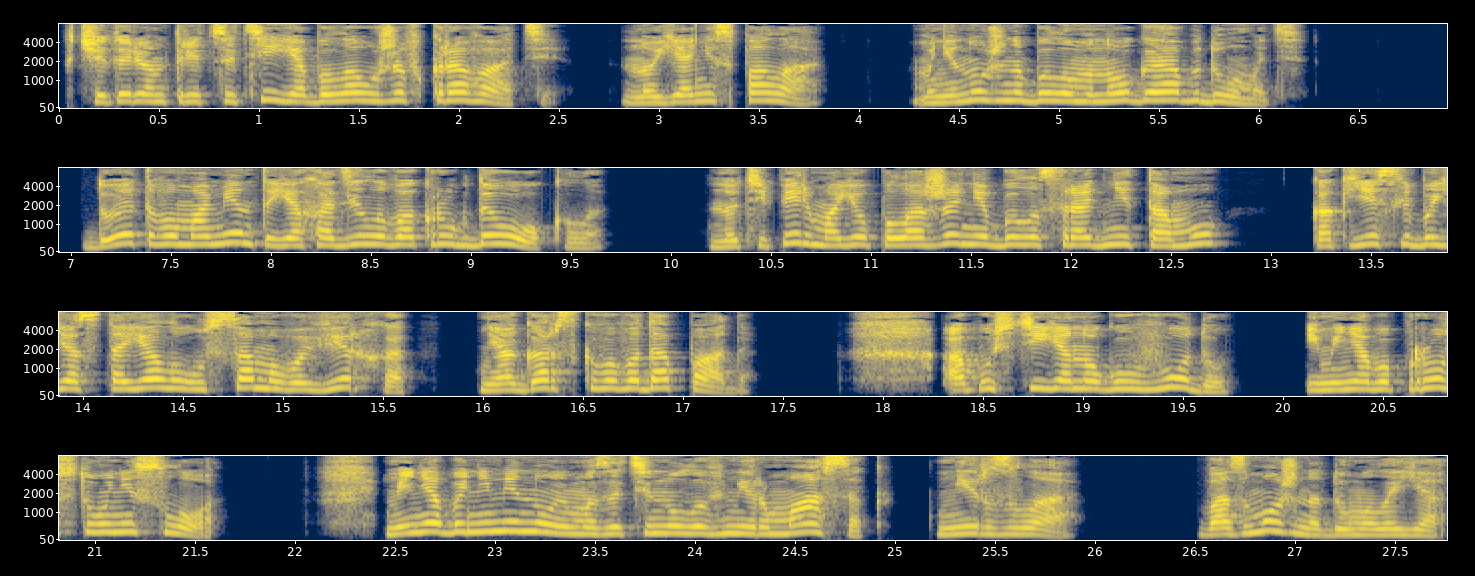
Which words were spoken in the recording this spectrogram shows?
К 4.30 я была уже в кровати, но я не спала. Мне нужно было многое обдумать. До этого момента я ходила вокруг да около, но теперь мое положение было сродни тому, как если бы я стояла у самого верха Ниагарского водопада. Опусти я ногу в воду, и меня бы просто унесло. Меня бы неминуемо затянуло в мир масок, мир зла. Возможно, думала я,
